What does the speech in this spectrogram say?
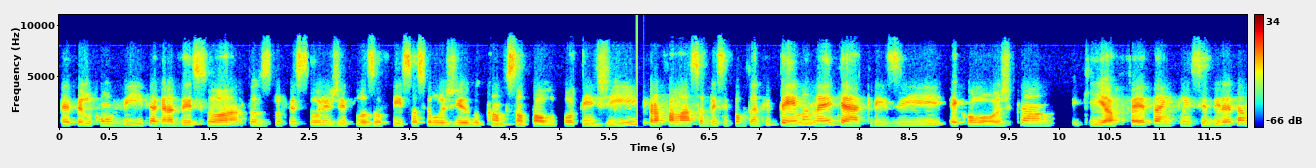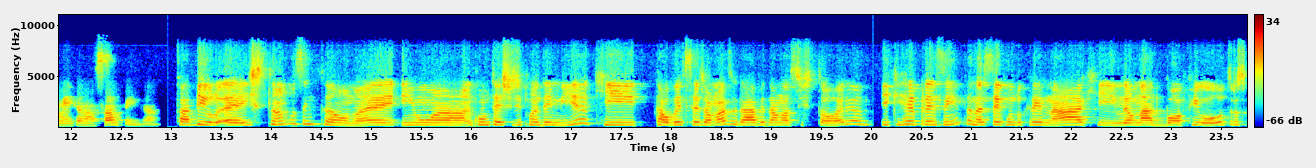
é, pelo convite. Agradeço a todos os professores de Filosofia e Sociologia do Campo São Paulo Potengi para falar sobre esse importante tema, né, que é a crise ecológica que afeta, influencia diretamente a nossa vida. Fabíola, é, estamos então não é, em uma, um contexto de pandemia que talvez seja a mais grave da nossa história e que representa, né, segundo Krenak, Leonardo Boff e outros,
